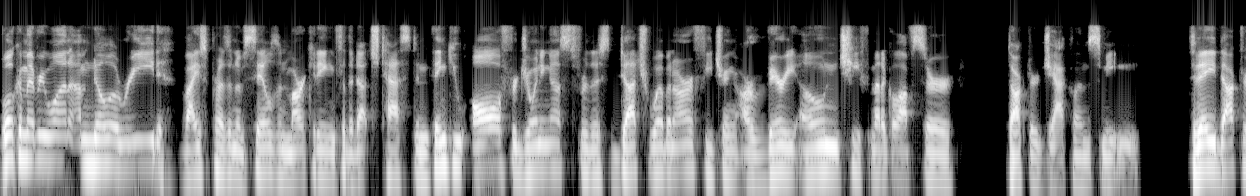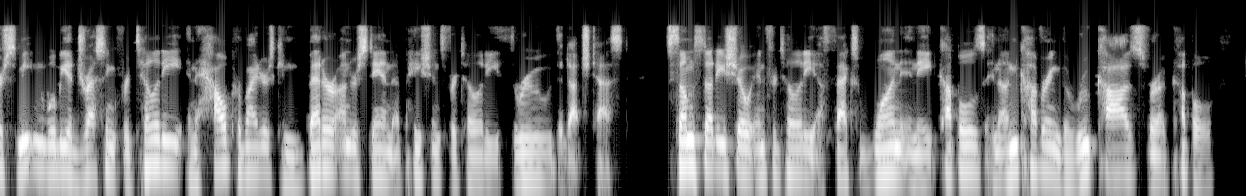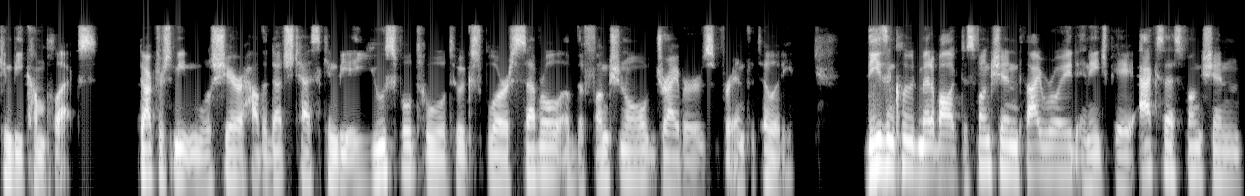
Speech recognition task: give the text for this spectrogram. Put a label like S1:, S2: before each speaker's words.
S1: Welcome, everyone. I'm Noah Reed, Vice President of Sales and Marketing for the Dutch Test. And thank you all for joining us for this Dutch webinar featuring our very own Chief Medical Officer, Dr. Jaclyn Smeaton. Today, Dr. Smeaton will be addressing fertility and how providers can better understand a patient's fertility through the Dutch test. Some studies show infertility affects one in eight couples, and uncovering the root cause for a couple can be complex. Dr. Smeaton will share how the Dutch test can be a useful tool to explore several of the functional drivers for infertility. These include metabolic dysfunction, thyroid and HPA axis function,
